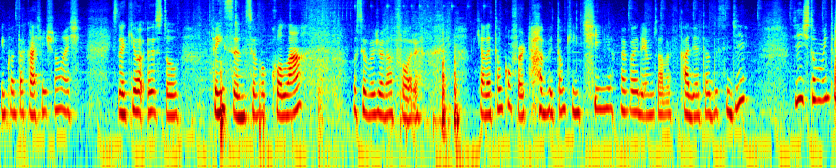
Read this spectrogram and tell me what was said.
Enquanto a caixa a gente não mexe. Isso daqui eu, eu estou pensando se eu vou colar ou se eu vou jogar fora. Porque ela é tão confortável e tão quentinha. Mas veremos, ela vai ficar ali até eu decidir. Gente, tô muito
